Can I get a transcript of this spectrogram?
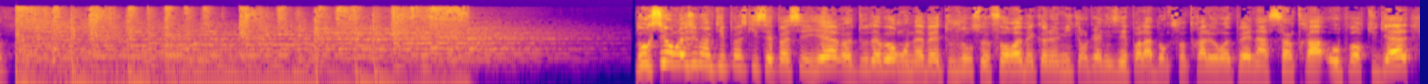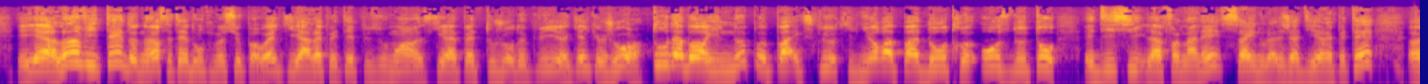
Donc si on résume un petit peu ce qui s'est passé hier, euh, tout d'abord on avait toujours ce forum économique organisé par la Banque Centrale Européenne à Sintra au Portugal. Et hier l'invité d'honneur c'était donc Monsieur Powell qui a répété plus ou moins euh, ce qu'il répète toujours depuis euh, quelques jours. Tout d'abord il ne peut pas exclure qu'il n'y aura pas d'autres hausses de taux d'ici la fin de l'année. Ça il nous l'a déjà dit et répété.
